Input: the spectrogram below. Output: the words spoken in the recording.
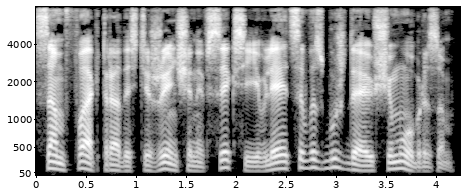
сам факт радости женщины в сексе является возбуждающим образом.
